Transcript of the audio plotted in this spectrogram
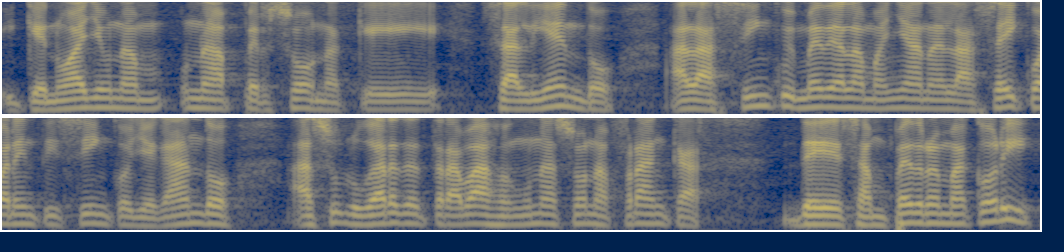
y que no haya una, persona que saliendo a las 5 y media de la mañana, a las 6.45, llegando a su lugar de trabajo en una zona franca de San Pedro de Macorís,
